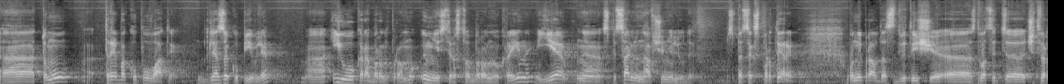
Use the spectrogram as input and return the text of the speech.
Е, Тому треба купувати для закупівлі. е, І у Укроборонпрому, і Міністерства оборони України є е, спеціально навчені люди, спецекспортери. Вони, правда, з 2000, е, з 24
